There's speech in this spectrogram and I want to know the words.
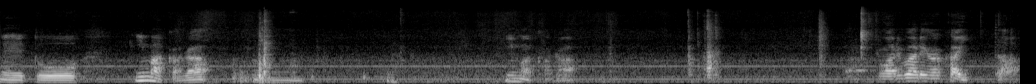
えっ、と、今から、うん、今から、我々が書いた、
